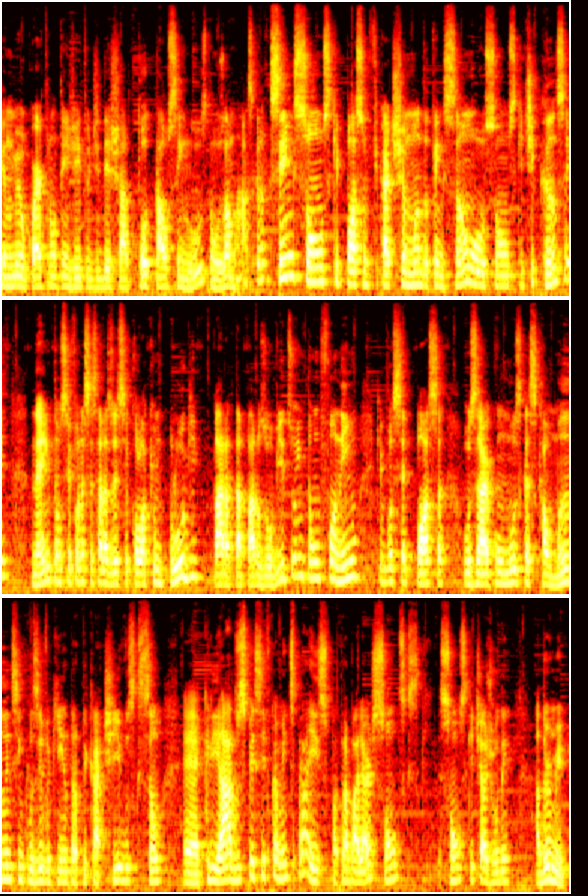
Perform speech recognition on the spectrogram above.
porque no meu quarto não tem jeito de deixar total sem luz, então uso a máscara. Sem sons que possam ficar te chamando atenção ou sons que te cansem, né? Então, se for necessário, às vezes você coloque um plug para tapar os ouvidos ou então um foninho que você possa usar com músicas calmantes, inclusive aqui entra aplicativos que são é, criados especificamente para isso, para trabalhar sons, sons que te ajudem a dormir.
